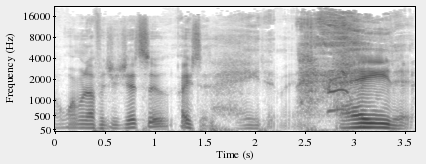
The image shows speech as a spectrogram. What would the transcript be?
warming up for jujitsu, I used to hate it, man. hate it,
